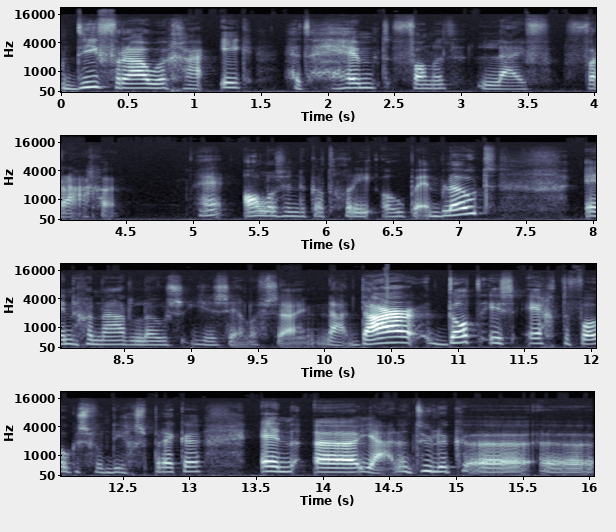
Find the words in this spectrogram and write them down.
die vrouwen ga ik het hemd van het lijf vragen. alles in de categorie open en bloot en genadeloos jezelf zijn. Nou, daar, dat is echt de focus van die gesprekken. En uh, ja, natuurlijk uh, uh,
